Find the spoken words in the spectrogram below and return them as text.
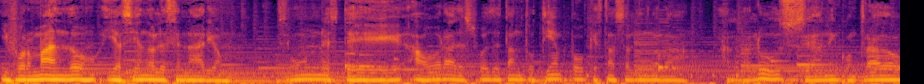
y formando y haciendo el escenario. Según este, ahora después de tanto tiempo que están saliendo la, a la luz, se han encontrado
